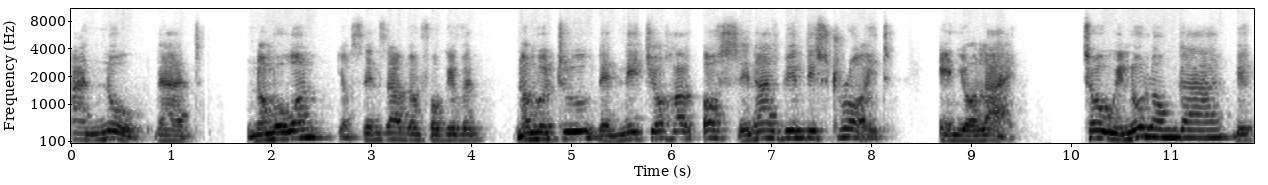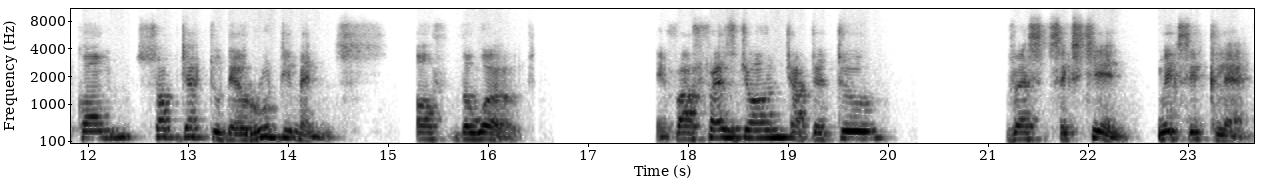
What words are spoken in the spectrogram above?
and know that number one, your sins have been forgiven. Number two, the nature of sin has been destroyed in your life. So we no longer become subject to the rudiments of the world. In fact, First John chapter 2, verse 16 makes it clear.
